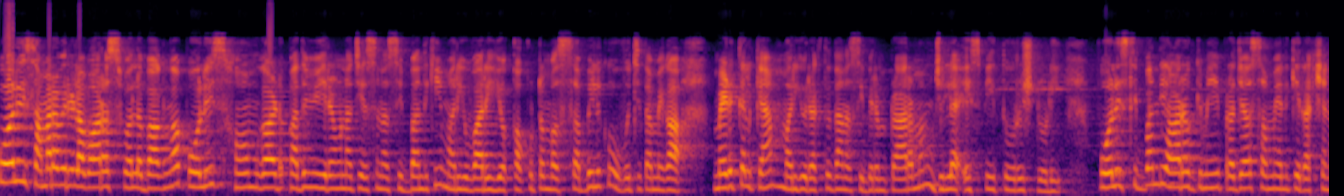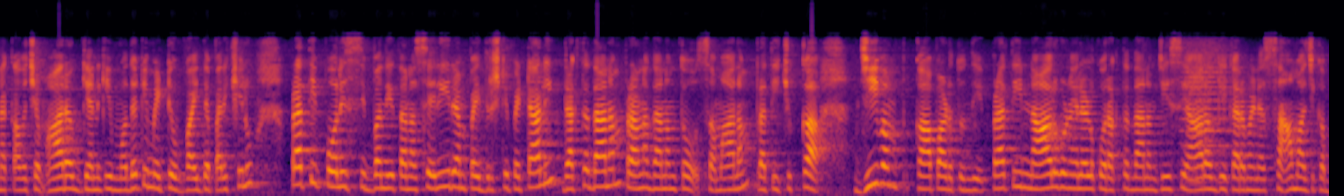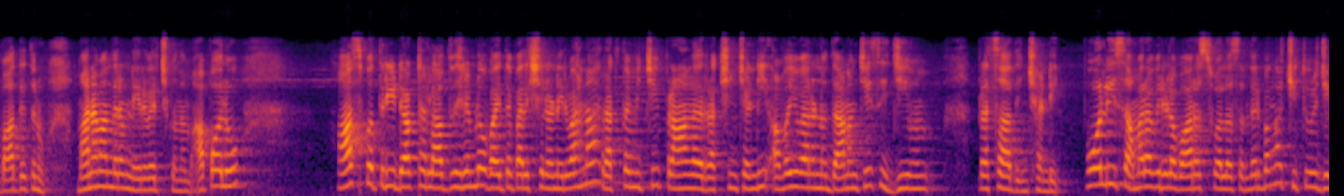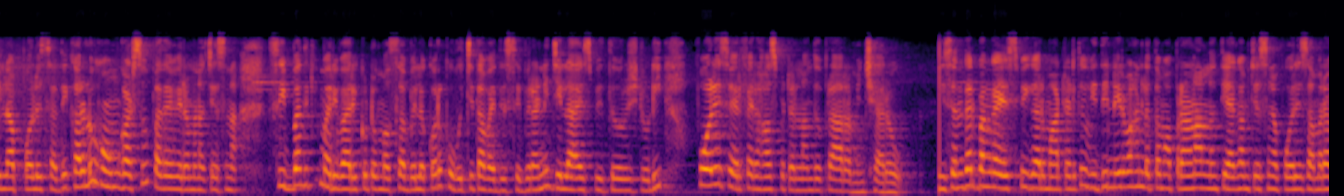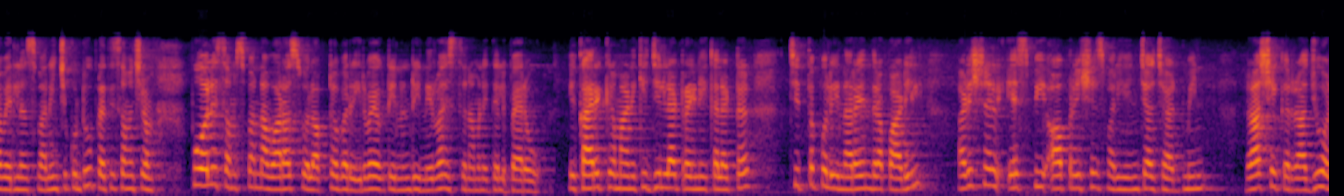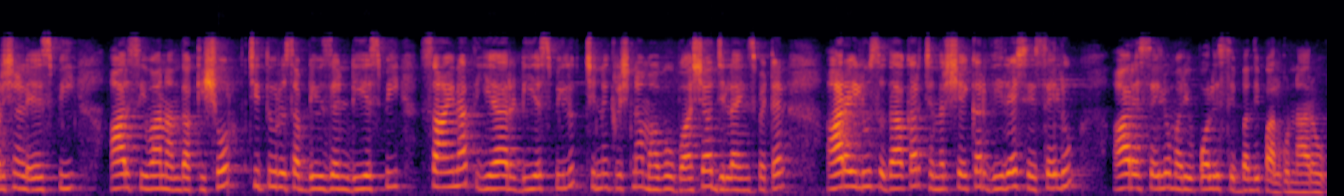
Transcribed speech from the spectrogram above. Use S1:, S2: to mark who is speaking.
S1: Police అమరవీరుల వారోత్సవాల్లో భాగంగా పోలీస్ హోంగార్డ్ పదవి విరమణ చేసిన సిబ్బందికి మరియు వారి యొక్క కుటుంబ సభ్యులకు ఉచితంగా మెడికల్ క్యాంప్ మరియు రక్తదాన శిబిరం ప్రారంభం జిల్లా ఎస్పీ తూరుష్డుడి పోలీస్ సిబ్బంది ఆరోగ్యమే ప్రజాస్వామ్యానికి రక్షణ కవచం ఆరోగ్యానికి మొదటి మెట్టు వైద్య పరీక్షలు. ప్రతి పోలీస్ సిబ్బంది తన శరీరంపై దృష్టి పెట్టాలి. రక్తదానం ప్రాణదానంతో సమానం. ప్రతి చుక్క జీవం కాపాడుతుంది. ప్రతి నాలుగు నెలలకు రక్తదానం చేసి ఆరోగ్యకరమైన సామాజిక బాధ్యతను మనమందరం నెరవేర్చుకుందాం. అపోలో ఆసుపత్రి డాక్టర్ల ఆధ్వర్యంలో వైద్య పరీక్షల నిర్వహణ రక్తం ఇచ్చి ప్రాణాలను రక్షించండి అవయవాలను దానం చేసి జీవం ప్రసాదించండి. పోలీస్ అమరవీరుల వారోత్సవాల సందర్భంగా చిత్తూరు జిల్లా పోలీస్ అధికారులు హోంగార్డ్స్ పదవి విరమణ చేసిన సిబ్బందికి మరి వారి కుటుంబ సభ్యుల కొరకు ఉచిత వైద్య శిబిరాన్ని జిల్లా ఎస్పీ తూరుజుడి పోలీస్ వెల్ఫేర్ హాస్పిటల్ నందు ప్రారంభించారు. ఈ సందర్భంగా ఎస్పీ గారు మాట్లాడుతూ విధి నిర్వహణలో తమ ప్రాణాలను త్యాగం చేసిన పోలీస్ అమరవీరులను స్మరించుకుంటూ ప్రతి సంవత్సరం పోలీస్ సంస్మరణ వారోత్సవాలు అక్టోబర్ ఇరవై ఒకటి నుండి నిర్వహిస్తున్నామని తెలిపారు. ఈ కార్యక్రమానికి జిల్లా trainee collector Chittapuli Narendra Padil additional SP operations మరియు incharge admin Rajasekhar Raju additional SP R Shivananda Kishore Chittoor sub division DSP Sainath AR డిఎస్పీలు Chinnakrishna Mahaboob Basha జిల్లా ఇన్స్పెక్టర్ ఆర్ఐలు సుధాకర్ చంద్రశేఖర్ వీరేష్ ఎస్ఐలు ఆర్ఎస్ఐలు మరియు పోలీస్ సిబ్బంది పాల్గొన్నారు.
